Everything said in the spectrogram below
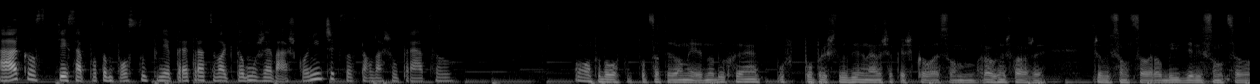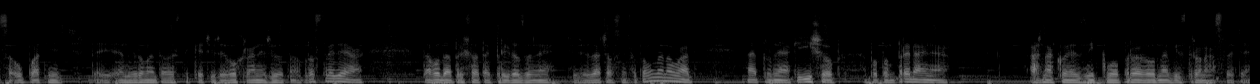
A ako ste sa potom postupne prepracovali k tomu, že váš koníček sa stal vašou prácou? No, to bolo v podstate veľmi jednoduché. Už popri štúdiu na vysokej škole som rozmýšľal, že čo by som chcel robiť, kde by som chcel sa uplatniť v tej environmentalistike, čiže v ochrane životného prostredia. A tá voda prišla tak prirodzene, čiže začal som sa tomu venovať. Najprv nejaký e-shop, potom predajňa, až nakoniec vzniklo prvé vodné bistro na svete.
